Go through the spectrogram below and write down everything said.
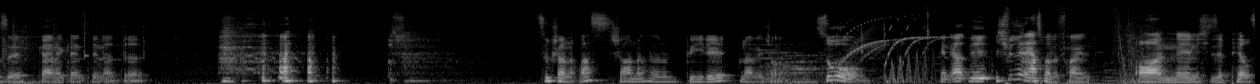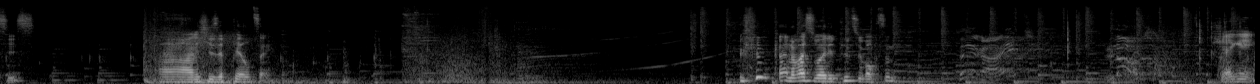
Ramsey, keiner kennt den, Alter. Zuschauen, was? Schauen nach einem BD. Lange schauen. So. Ich will den erstmal befreien. Oh ne, nicht diese Pilzis. Ah, nicht diese Pilze. Keiner weiß, woher die Pilze überhaupt sind. Shaggy.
